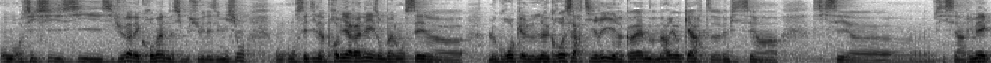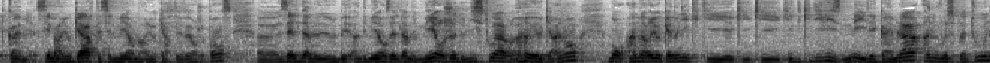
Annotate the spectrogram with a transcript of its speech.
on- si, si, si, si tu veux, avec Roman, si vous suivez les émissions, on, on s'est dit la première année, ils ont balancé euh, la grosse artillerie, euh, quand même, Mario Kart, euh, même si c'est un. Si c'est euh, si c'est un remake, quand même, c'est Mario Kart et c'est le meilleur Mario Kart ever, je pense. Zelda, un des meilleurs Zelda, un des meilleurs jeux de l'histoire, carrément. Bon, un Mario canonique qui, divise, mais il est quand même là. Un nouveau Splatoon,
